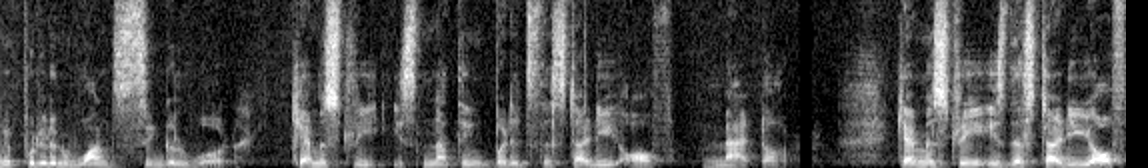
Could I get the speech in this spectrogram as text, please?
me put it in one single word. Chemistry is nothing but it's the study of matter. Chemistry is the study of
